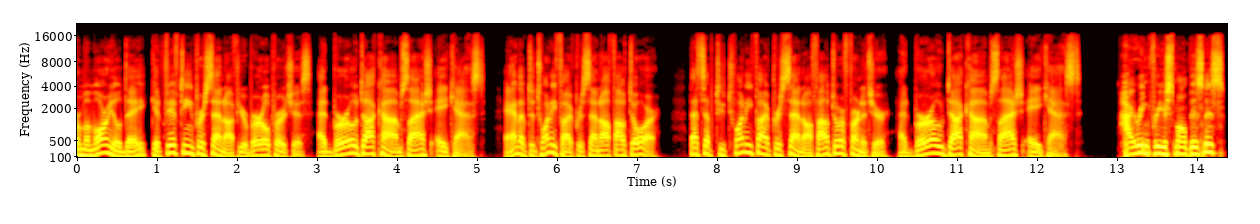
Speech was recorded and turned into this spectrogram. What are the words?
For Memorial Day, get 15% off your Burrow purchase at burrow.com slash ACAST and up to 25% off outdoor. That's up to 25% off outdoor furniture at burrow.com slash ACAST. Hiring for your small business?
